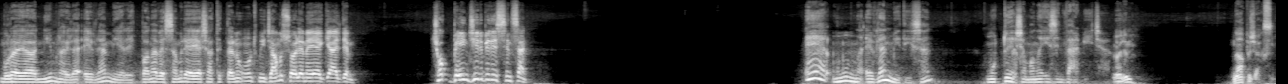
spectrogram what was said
Buraya Nimra ile evlenmeyerek bana ve Samire'ye yaşattıklarını unutmayacağımı söylemeye geldim. Çok bencil birisin sen. Eğer onunla evlenmediysen mutlu yaşamana izin vermeyeceğim. Öyle mi? Ne yapacaksın?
